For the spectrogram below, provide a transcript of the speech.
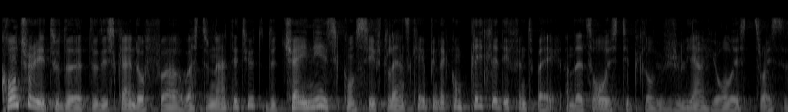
Contrary to, the, to this kind of uh, Western attitude, the Chinese conceived landscape in a completely different way. And that's always typical of Jullien. He always tries to,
